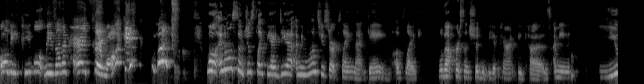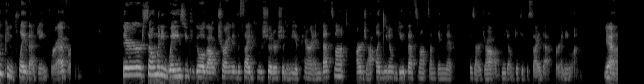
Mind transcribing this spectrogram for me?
oh, these people, these other parents, they're walking. What? Well, and also just like the idea, I mean, once you start playing that game of like, well, that person shouldn't be a parent because, I mean, you can play that game forever. There are so many ways you could go about trying to decide who should or shouldn't be a parent, and that's not our job. Like we don't do that's not something that is our job. We don't get to decide that for anyone. Yeah.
